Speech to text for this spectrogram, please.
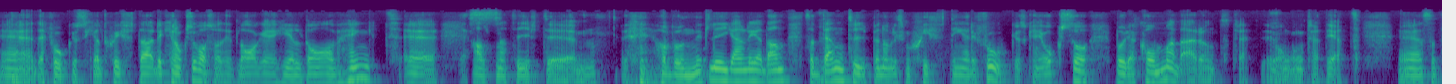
Eh, där fokus helt skiftar. Det kan också vara så att ett lag är helt avhängt. Eh, Alternativt eh, har vunnit ligan redan. Så den typen av liksom skiftningar i fokus kan ju också börja komma där runt 30, omgång 31. Eh, så att,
